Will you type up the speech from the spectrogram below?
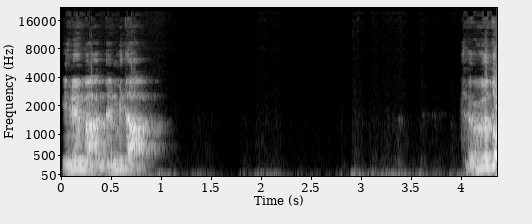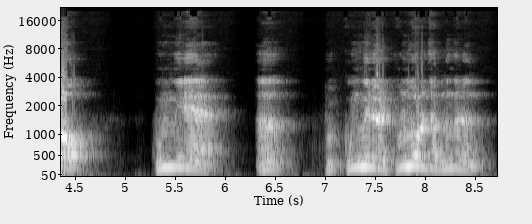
이러면 안 됩니다. 적어도 국민의 어, 부- 국민을 불모로 잡는 것은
